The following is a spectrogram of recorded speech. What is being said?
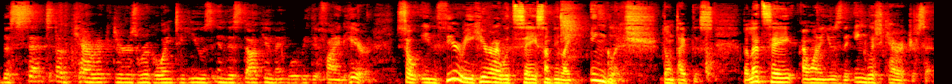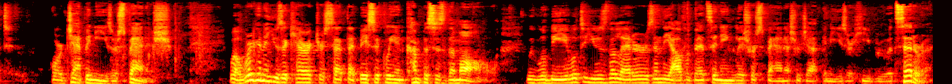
The set of characters we're going to use in this document will be defined here. So in theory, here I would say something like English. Don't type this. But let's say I want to use the English character set, or Japanese or Spanish. Well, we're going to use a character set that basically encompasses them all. We will be able to use the letters and the alphabets in English or Spanish or Japanese or Hebrew, etc.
